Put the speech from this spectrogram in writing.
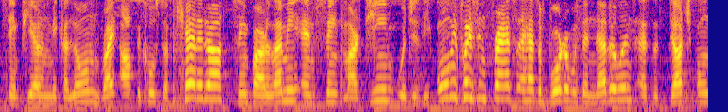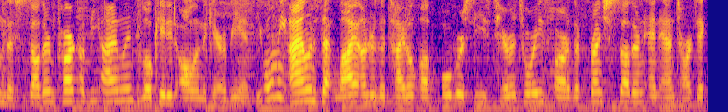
Saint Pierre and Miquelon, right off the coast of Canada, Saint Barthélemy and Saint Martin, which is the only place in France that has a border with the Netherlands, as the Dutch own the southern part of the island, located all in the Caribbean. The only islands that lie under the title of overseas territories are the French Southern and Antarctic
